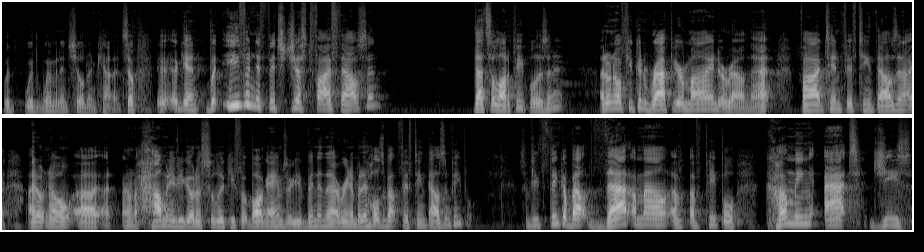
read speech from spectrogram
with, with women and children counted. So again, but even if it's just 5,000, that's a lot of people, isn't it? I don't know if you can wrap your mind around that. 5, 10, 15,000. I, I don't know uh, I don't know how many of you go to Saluki football games or you've been in that arena, but it holds about 15,000 people. So if you think about that amount of, of people coming at Jesus,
